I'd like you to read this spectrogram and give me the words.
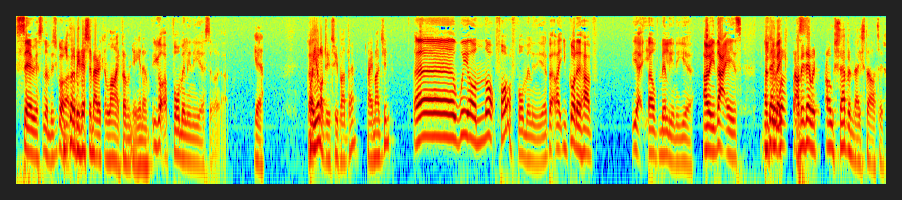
serious numbers. You've got to, You've got to be this American life, haven't you? You know. you've got a four million a year, something like that. Yeah. Well, you're not doing too bad then, I imagine. Uh, we are not far off four million a year, but like you've got to have, yeah, twelve million a year. I mean, that is. You they make, were, I mean, they were 07 they started.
